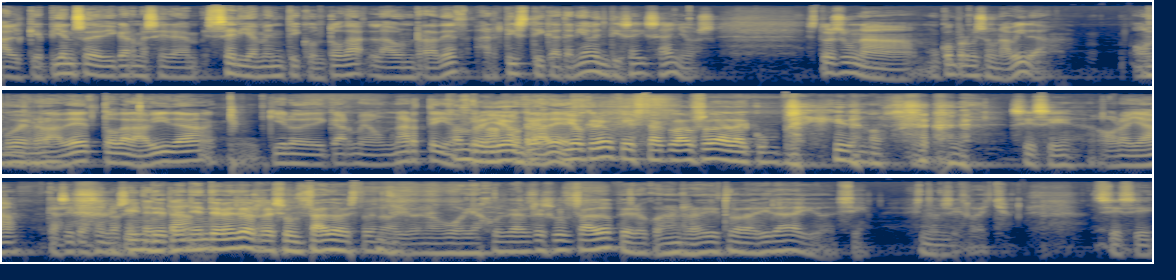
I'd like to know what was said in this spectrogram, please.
al que pienso dedicarme seriamente y con toda la honradez artística. Tenía 26 años. Esto es un compromiso de una vida. Honradez toda la vida, quiero dedicarme a un arte y Hombre, encima yo honradez. yo creo que esta cláusula la he cumplido. Sí, sí, ahora ya casi casi en los 70. Independientemente del resultado, esto no, yo no voy a juzgar el resultado, pero con honradez toda la vida, yo sí, esto mm. sí lo he hecho. Sí, sí.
